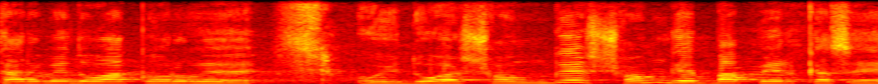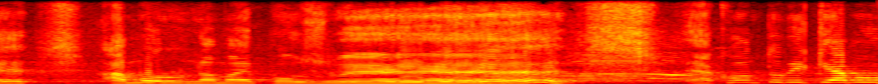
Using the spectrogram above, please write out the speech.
সারবে, দোয়া করবে, ওই দোয়ার সঙ্গে সঙ্গে বাপের কাছে আমল নামায় পৌঁছবে। এখন তুমি কেমন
